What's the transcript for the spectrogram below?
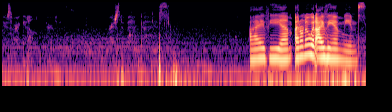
Here's where I get a little nervous. Where's the bad guys? IVM. I don't know what IVM means.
